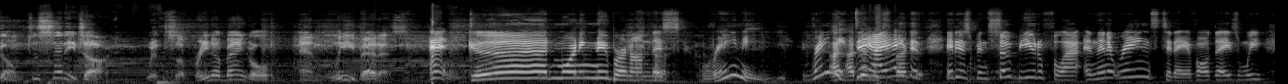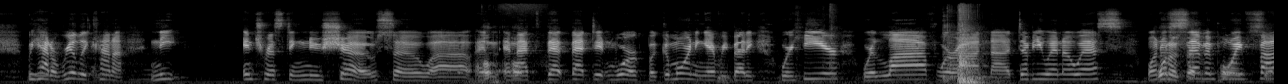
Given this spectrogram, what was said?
Welcome to City Talk with Sabrina Bengel and Lee Bettis. And good morning, New Bern, on this rainy, rainy I- I day. I hate expect that it has been so beautiful out, and then it rains today of all days, and we we had a really kind of neat. Interesting new show, so uh, and, Oh, and oh. that that that didn't work. But good morning, everybody. We're here. We're live. We're on uh, WNOS 107.5.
